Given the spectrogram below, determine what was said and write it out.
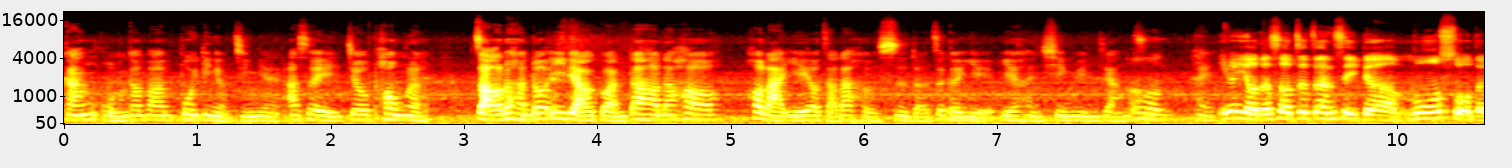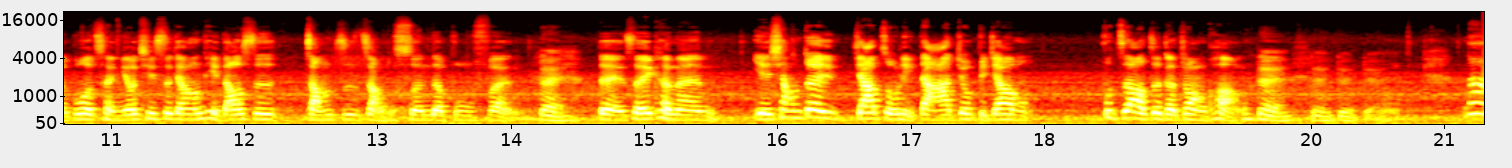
刚我们刚刚不一定有经验。啊，所以就碰了找了很多医疗管道，然后后来也有找到合适的，这个也也很幸运这样子。嗯嘿，因为有的时候这真的是一个摸索的过程，尤其是刚刚提到是长子长孙的部分，对。对，所以可能也相对家族里大家就比较不知道这个状况。对对对对。那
